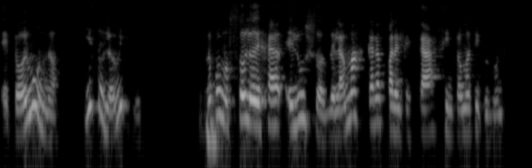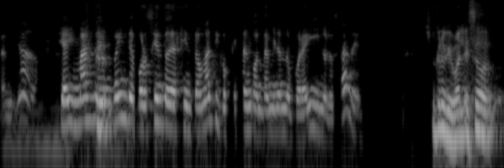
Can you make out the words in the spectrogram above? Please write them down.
eh, todo el mundo. Y esto es lo mismo. No podemos solo dejar el uso de la máscara para el que está sintomático y contaminado. Si hay más de un 20% de asintomáticos que están contaminando por ahí y no lo saben. Yo creo que igual eso,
